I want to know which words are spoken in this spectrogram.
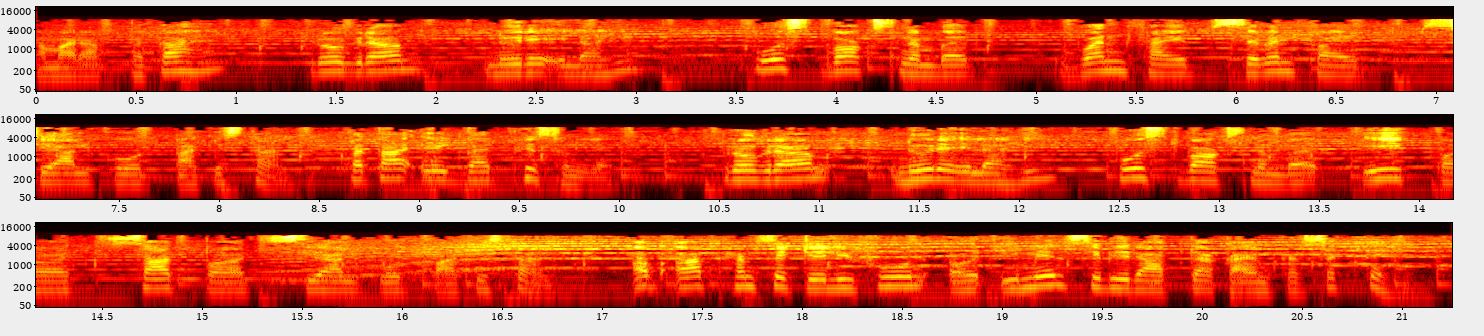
ہمارا پتا ہے۔ پروگرام نور ال post box number one five seven five Sialkot Pakistan. پتا ایک بار پھر سن لیں۔ پروگرام نور ال پوسٹ باکس نمبر ایک پانچ سات پانچ سیال کوٹ پاکستان۔ اب آپ ہم سے ٹیلی فون اور ای میل سے بھی رابطہ قائم کر سکتے ہیں۔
